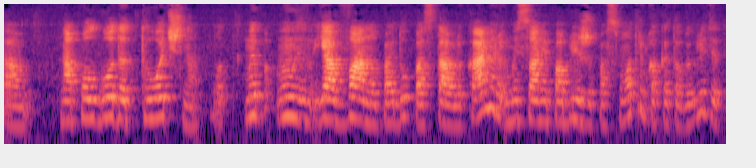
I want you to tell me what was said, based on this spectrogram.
Там на полгода точно. Вот мы, мы, я в ванну пойду, поставлю камеру, и мы с вами поближе посмотрим, как это выглядит.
